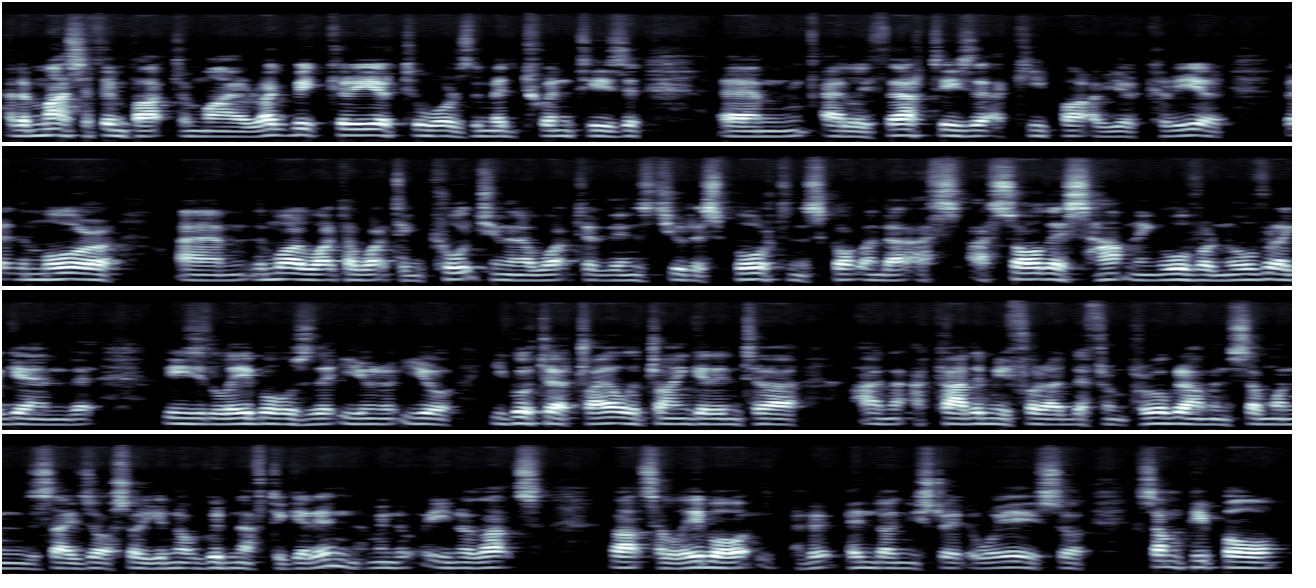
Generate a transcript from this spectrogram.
had a massive impact on my rugby career towards the mid twenties, um, early thirties. A key part of your career, but the more um, the more I worked, I worked in coaching and I worked at the Institute of Sport in Scotland. I, I, saw this happening over and over again. That these labels that you you you go to a trial to try and get into a, an academy for a different program and someone decides oh so you're not good enough to get in i mean you know that's that's a label pinned on you straight away. So some people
